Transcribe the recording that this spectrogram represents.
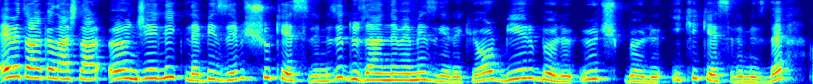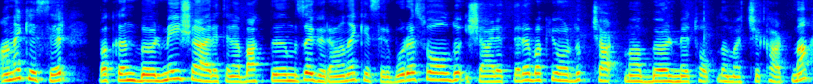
Evet arkadaşlar öncelikle bizim şu kesrimizi düzenlememiz gerekiyor. 1 bölü 3 bölü 2 kesrimizde ana kesir Bakın bölme işaretine baktığımıza göre ana kesir burası oldu. İşaretlere bakıyorduk. Çarpma, bölme, toplama, çıkartma.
